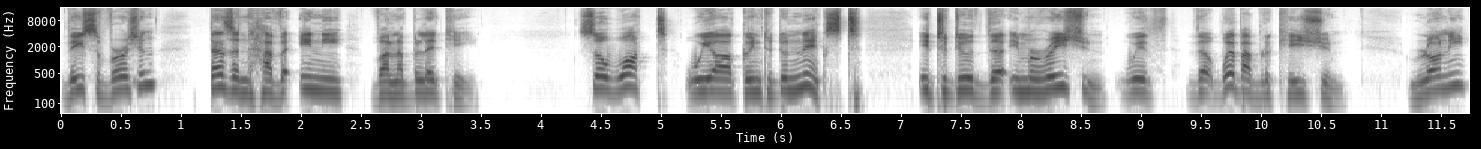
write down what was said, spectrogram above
this version doesn't have any vulnerability. So what we are going to do next is to do the immersion with the web application running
